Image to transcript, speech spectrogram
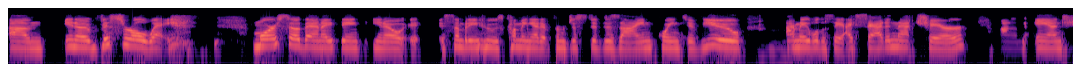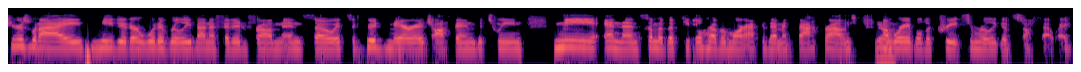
um, in a visceral way more so than i think you know it, somebody who's coming at it from just a design point of view I'm able to say I sat in that chair um, and here's what I needed or would have really benefited from. And so it's a good marriage often between me and then some of the people who have a more academic background. Yeah. And we're able to create some really good stuff that way.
